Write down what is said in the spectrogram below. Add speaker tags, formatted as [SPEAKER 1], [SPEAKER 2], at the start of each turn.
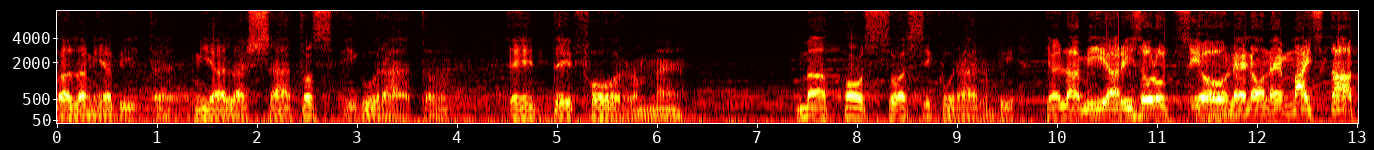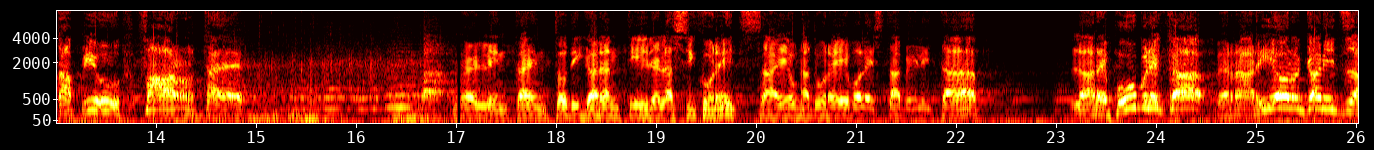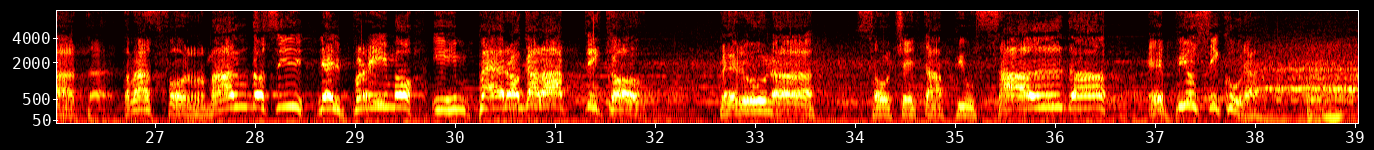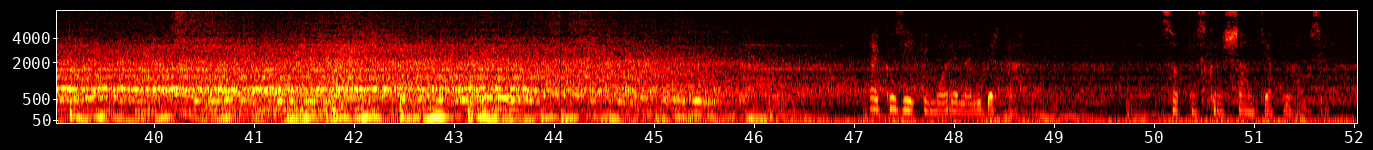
[SPEAKER 1] la mia vita mi ha lasciato sfigurato e deforme. Ma posso assicurarvi che la mia risoluzione non è mai stata più forte. Nell'intento di garantire la sicurezza e una durevole stabilità, la Repubblica verrà riorganizzata, trasformandosi nel primo impero galattico per una società più salda e più sicura.
[SPEAKER 2] È così che muore la libertà, sotto scroscianti applausi.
